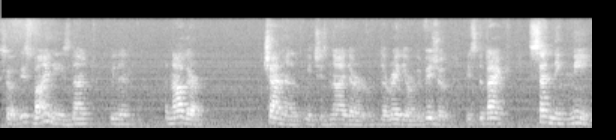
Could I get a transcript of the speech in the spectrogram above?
So this binding is done with an, another channel, which is neither the radio or the visual. It's the bank sending me,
